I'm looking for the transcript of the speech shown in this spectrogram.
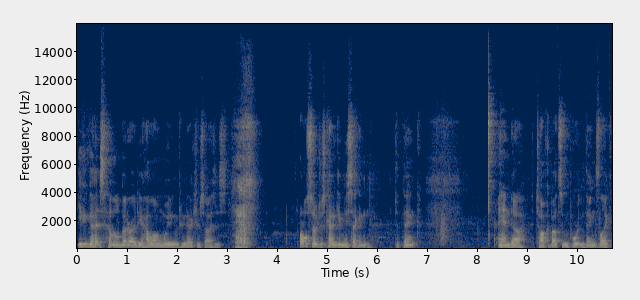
Give you guys a little better idea how long I'm waiting between exercises. Also, just kind of give me a second to think and uh, talk about some important things. Like,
